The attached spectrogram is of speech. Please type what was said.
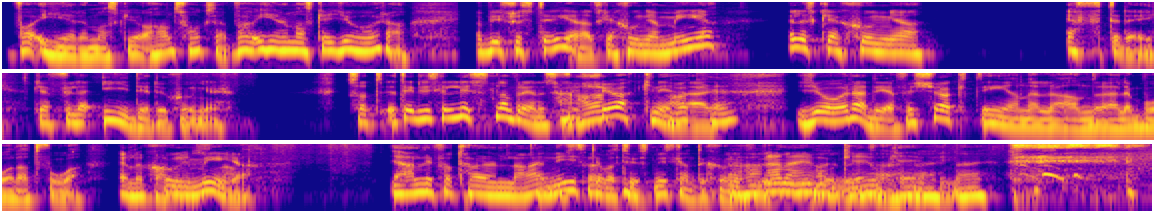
Vad är det man ska göra? Han sa också, vad är det man ska göra? Jag blir frustrerad. Ska jag sjunga med? Eller ska jag sjunga efter dig? Ska jag fylla i det du sjunger? Så att, jag tänkte vi ska lyssna på det nu. Så Ja, försök ni här okej. göra det. Försök det ena eller andra eller båda två. Eller Sjung lyssna. med. Jag har aldrig fått höra en live. Men ni ska vara tysta. Ni ska inte sjunga. Det- Nej, nej, okej, okej,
